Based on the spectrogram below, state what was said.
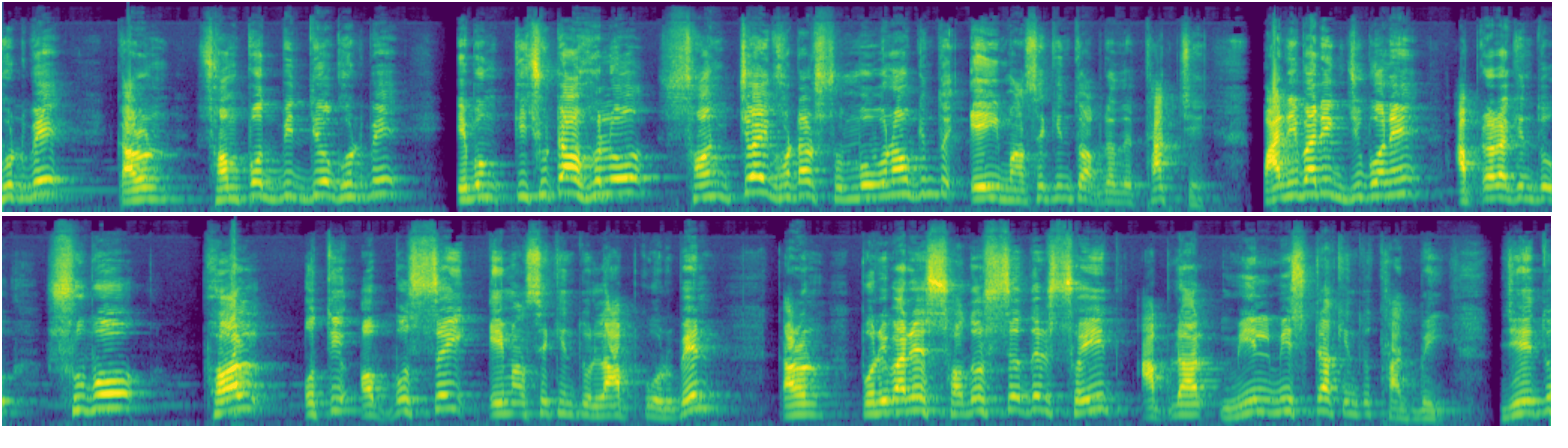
ঘটবে, কারণ সম্পদ বৃদ্ধিও ঘটবে এবং কিছুটা হলেও সঞ্চয় ঘটার সম্ভাবনাও কিন্তু এই মাসে কিন্তু আপনাদের থাকছে। পারিবারিক জীবনে আপনারা কিন্তু শুভ ফল অতি অবশ্যই এই মাসে কিন্তু লাভ করবেন। কারণ পরিবারের সদস্যদের সহিত আপনার মিলমিশটা কিন্তু থাকবেই। যেহেতু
